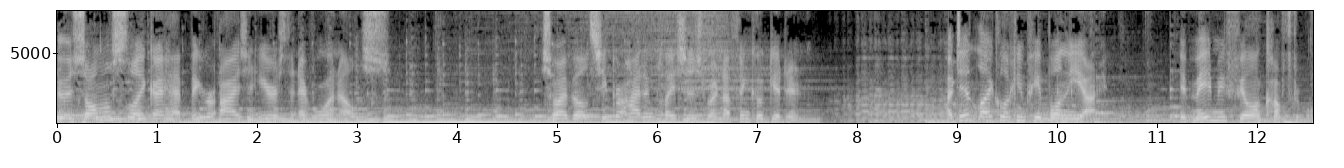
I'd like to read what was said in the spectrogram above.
It was almost like I had bigger eyes and ears than everyone else. So I built secret hiding places where nothing could get in. I didn't like looking people in the eye. It made me feel uncomfortable.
